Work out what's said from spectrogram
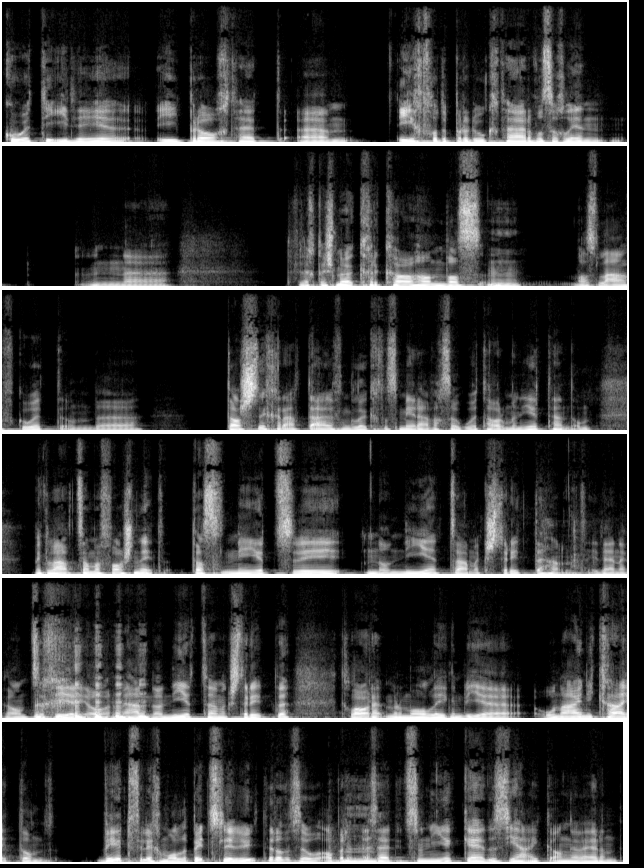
gute Ideen eingebracht hat. Ähm, ich von dem Produkt her, wo so ein bisschen ein, ein, äh, vielleicht einen Schmöcker gehabt haben, was, mhm. was läuft gut und äh, das ist sicher auch Teil vom Glück, dass wir einfach so gut harmoniert haben. Und man glaubt es fast nicht, dass wir zwei noch nie zusammen gestritten haben in diesen ganzen vier Jahren. wir haben noch nie zusammen gestritten. Klar hat man mal irgendwie Uneinigkeit und wird vielleicht mal ein bisschen Leute oder so, aber mhm. es hat jetzt noch nie gegeben, dass sie heimgegangen wäre und,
